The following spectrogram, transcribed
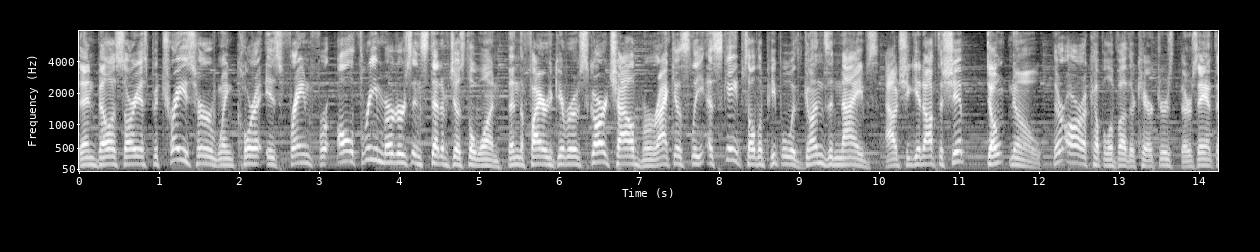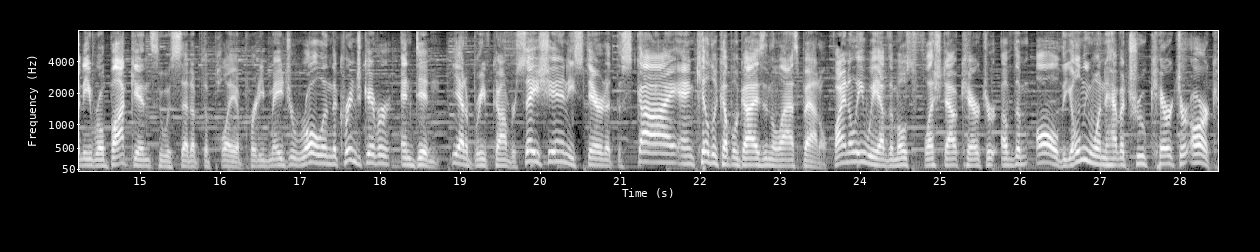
Then Belisarius betrays her when Cora is framed for all three murders instead of just the one. Then the fire giver of Scarchild miraculously escapes all the people with guns and knives. How'd she get off the ship? Don't know. There are a couple of other characters. There's Anthony Robotkins, who was set up to play a pretty major role in The Cringe Giver and didn't. He had a brief conversation, he stared at the sky, and killed a couple guys in the last battle. Finally, we have the most fleshed out character of them all, the only one to have a true character arc.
